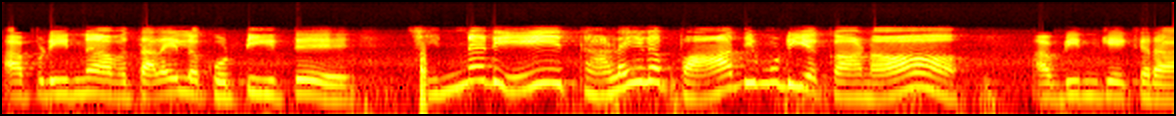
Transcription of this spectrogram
அப்படின்னு அவள் தலையில் கொட்டிக்கிட்டு என்னடி தலையில் பாதி முடிய காணோம் அப்படின்னு கேட்குறா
